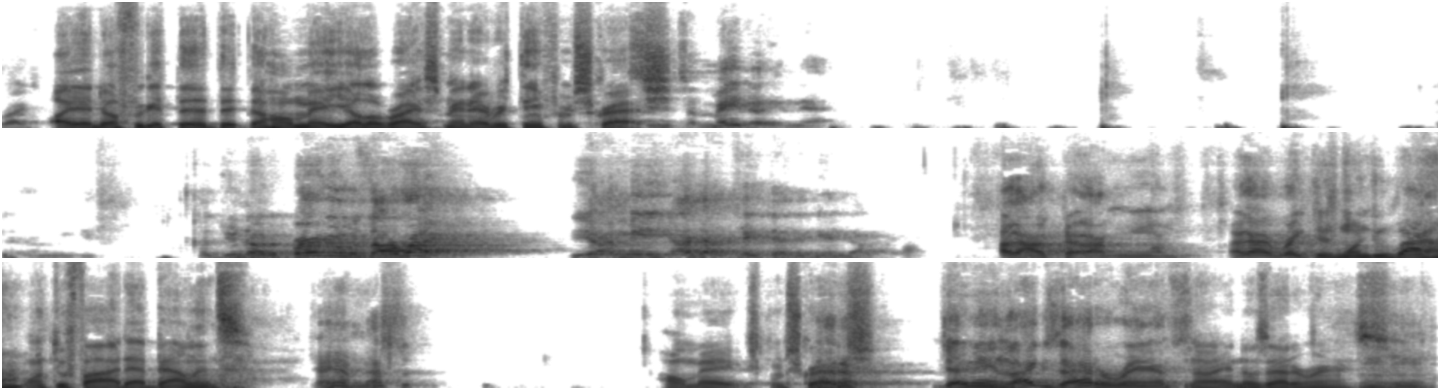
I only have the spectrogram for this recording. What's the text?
Man, let me taste this rice. Oh yeah, don't forget the, the the homemade yellow rice, man. Everything from See scratch. tomato in that. Cause you know the burger was all right. Yeah, I mean, I gotta take that again, though. I gotta, I, mean, I gotta rate this one through five, huh? One through five, that balance. Damn, that's a, Homemade from that, scratch. ain't- that ain't like Zatarain's. No, ain't no Zatarain's. Mm-mm.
